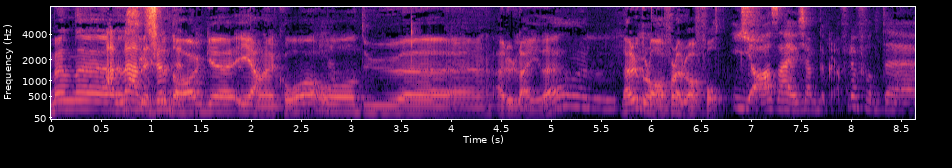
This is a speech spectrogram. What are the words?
Men eh, siste dag eh, i NRK, og du eh, Er du lei deg? Eller? Er du glad for det du har fått? Ja, så er jeg jo kjempeglad for å ha fått eh,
